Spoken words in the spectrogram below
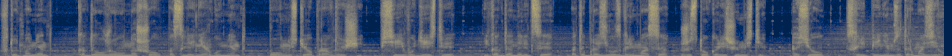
В тот момент, когда уже он нашел последний аргумент, полностью оправдывающий все его действия, и когда на лице отобразилась гримаса жестокой решимости, осел с хрипением затормозил.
